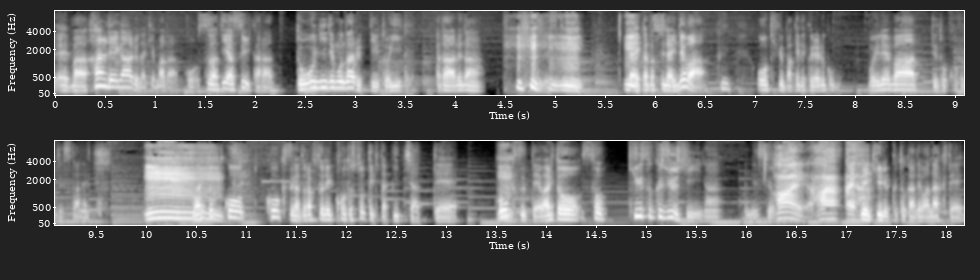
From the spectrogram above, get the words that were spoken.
えまあ、判例があるだけまだこう育てやすいから、どうにでもなるっていうと言い方あれなんですけど、使い方次第では 大きく化けてくれる子もいればってところですかね。割とこう、コークスがドラフトで今年取ってきたピッチャーって、コークスって割と速球速重視なんですよ。はい、はい、制球力とかではなくて。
